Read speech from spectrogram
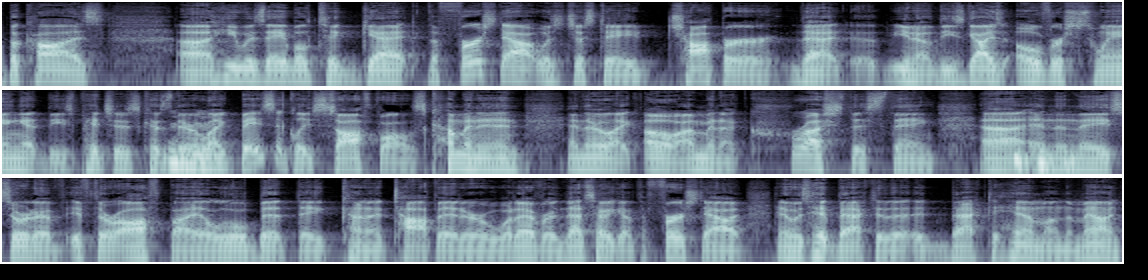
because uh, he was able to get the first out was just a chopper that uh, you know these guys overswing at these pitches because they're mm-hmm. like basically softballs coming in and they're like oh i'm gonna crush this thing. Uh, and then they sort of if they're off by a little bit they kind of top it or whatever and that's how he got the first out and it was hit back to the back to him on the mound.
